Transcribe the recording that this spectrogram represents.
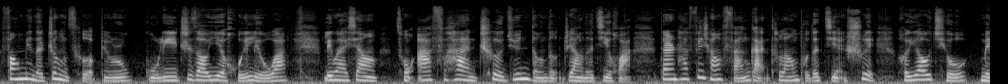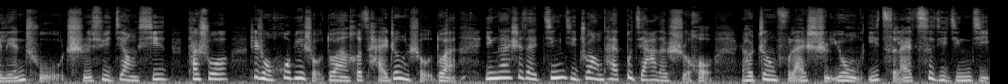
方面的政策，比如鼓励制造业回流啊，另外像从阿富汗撤军等等这样的计划。但是他非常反感特朗普的减税和要求美联储。持续降息。他说，这种货币手段和财政手段应该是在经济状态不佳的时候，然后政府来使用，以此来刺激经济。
